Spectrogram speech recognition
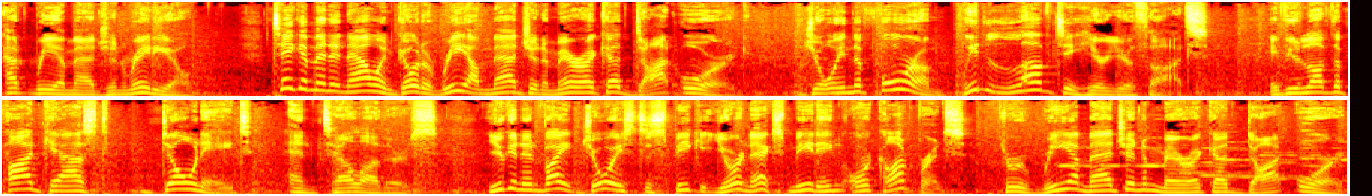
at Reimagine Radio. Take a minute now and go to reimagineamerica.org. Join the forum. We'd love to hear your thoughts. If you love the podcast, donate and tell others. You can invite Joyce to speak at your next meeting or conference through reimagineamerica.org.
